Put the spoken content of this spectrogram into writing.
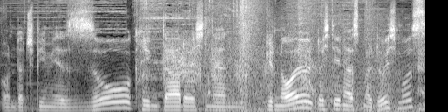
und dann spielen wir so, kriegen dadurch einen Gnoll, durch den er erstmal durch muss.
